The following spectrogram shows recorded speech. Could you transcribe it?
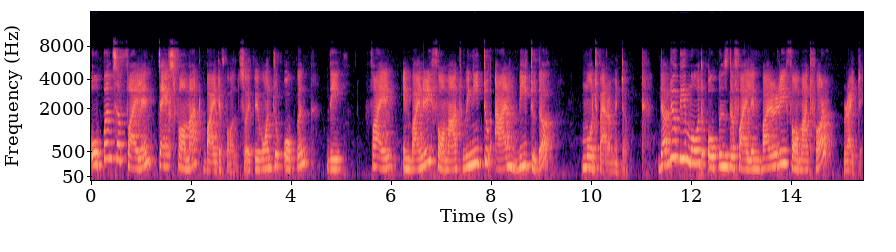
opens a file in text format by default. So if we want to open the file in binary format, we need to add b to the mode parameter. WB mode opens the file in binary format for writing.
